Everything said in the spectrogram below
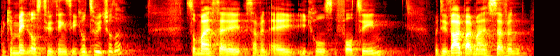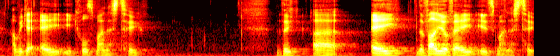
We can make those two things equal to each other. So minus 7a equals 14. We divide by minus 7 and we get a equals minus 2. The uh, a, the value of a is minus 2.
